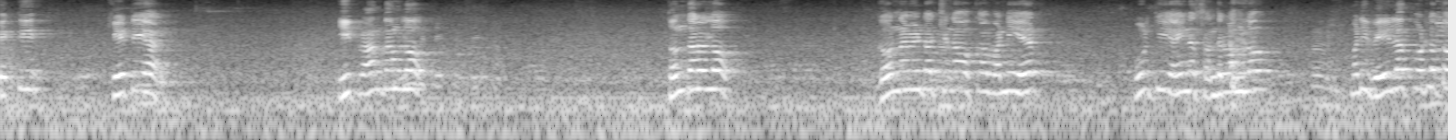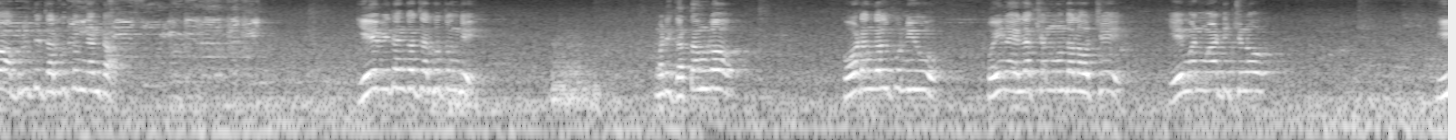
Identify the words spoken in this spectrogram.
వ్యక్తి కేటీఆర్. ఈ ప్రాంతంలో తొందరలో గవర్నమెంట్ వచ్చిన ఒక వన్ ఇయర్ పూర్తి అయిన సందర్భంలో మరి వేల కోట్లతో అభివృద్ధి జరుగుతుందంట. ఏ విధంగా జరుగుతుంది? మరి గతంలో కోడంగల్కు నీవు పోయిన ఎలక్షన్ ముందర వచ్చి ఏమని మాట ఇచ్చినావు? ఈ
